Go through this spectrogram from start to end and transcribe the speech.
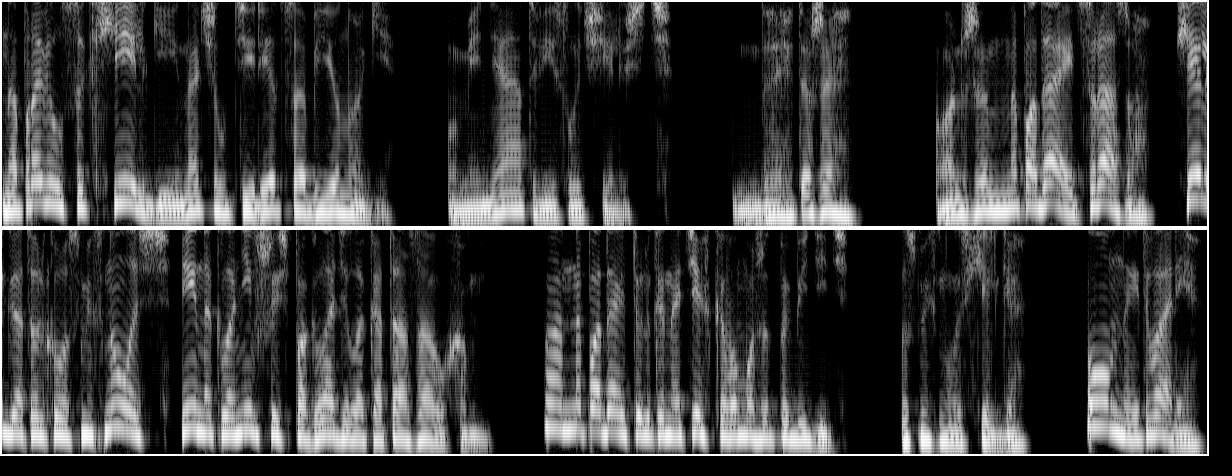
направился к Хельге и начал тереться об ее ноги. У меня отвисла челюсть. «Да это же... Он же нападает сразу!» Хельга только усмехнулась и, наклонившись, погладила кота за ухом. «Он нападает только на тех, кого может победить», — усмехнулась Хельга. «Умные твари.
